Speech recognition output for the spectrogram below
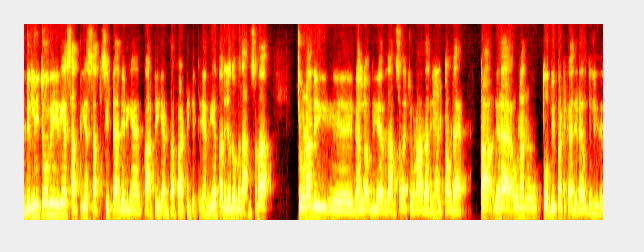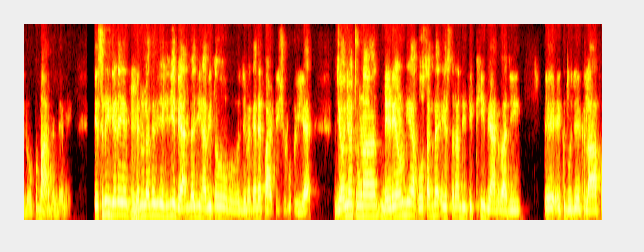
ਦਿੱਲੀ ਤੋਂ ਵੀ ਜਿਹੜੀਆਂ ਸੱਤ ਦੀਆਂ ਸੱਤ ਸੀਟਾਂ ਜਿਹੜੀਆਂ ਭਾਰਤੀ ਜਨਤਾ ਪਾਰਟੀ ਜਿੱਤ ਜਾਂਦੀ ਹੈ ਪਰ ਜਦੋਂ ਵਿਧਾਨ ਸਭਾ ਚੋਣਾਂ ਦੀ ਗੱਲ ਆਉਂਦੀ ਹੈ ਵਿਧਾਨ ਸਭਾ ਚੋਣਾਂ ਦਾ ਰਿਜ਼ਲਟ ਆਉਂਦਾ ਹੈ ਤਾਂ ਜਿਹੜਾ ਉਹਨਾਂ ਨੂੰ ਧੋਬੀ ਪਟਕਾ ਜਿਹੜਾ ਉਹ ਦਿੱਲੀ ਦੇ ਲੋਕ ਮਾਰ ਦਿੰਦੇ ਨੇ। ਇਸ ਲਈ ਜਿਹੜੇ ਮੈਨੂੰ ਲੱਗਦਾ ਵੀ ਇਹ ਜੀ ਬਿਆਨਬਾਜ਼ੀ ਹਵੀ ਤੋਂ ਜਿਵੇਂ ਕਹਿੰਦੇ ਪਾਰਟੀ ਸ਼ੁਰੂ ਹੋਈ ਹੈ ਜਿਉਂ-ਜਿਉਂ ਚੋਣਾਂ ਨੇੜੇ ਆਉਣਗੀਆਂ ਹੋ ਸਕਦਾ ਇਸ ਤਰ੍ਹਾਂ ਦੀ ਤਿੱਖੀ ਬਿਆਨਬਾਜ਼ੀ ਇਹ ਇੱਕ ਦੂਜੇ ਖਿਲਾਫ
